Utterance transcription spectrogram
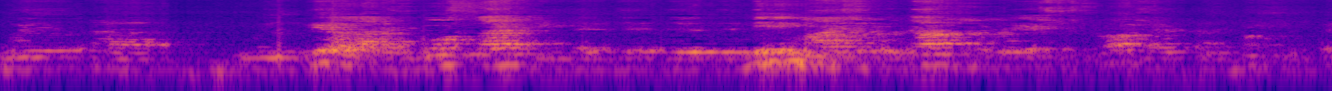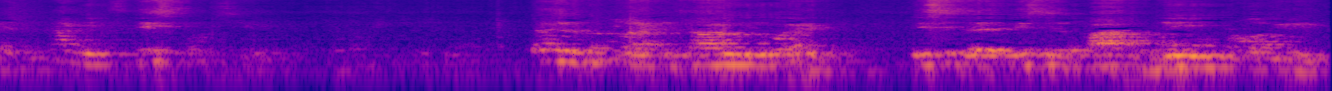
will, uh, will realize most likely that the, the, the minimizer of the calculus of variations project as a function of time is this one here. Doesn't look like it's out of the way. This is the this is the path of minimum probability.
